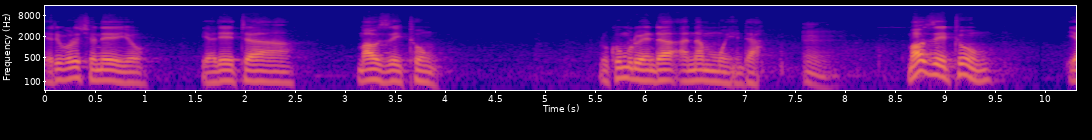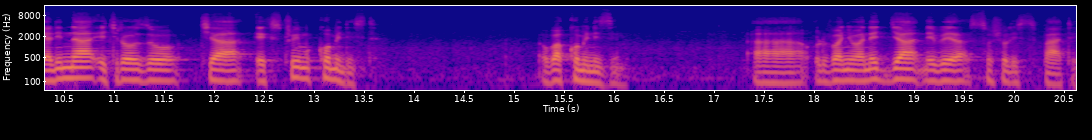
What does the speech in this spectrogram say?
erevolution eyo yaleeta mao zeitung 1949 mm. mao zeitung yalina ekirowoozo kya extreme communist oba communism. Uh, oluvannyuma nejja nebeera socialist party.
